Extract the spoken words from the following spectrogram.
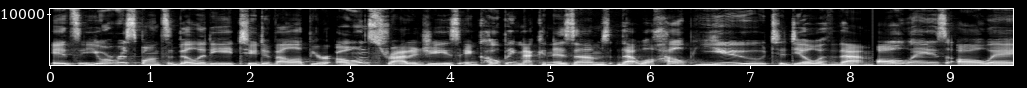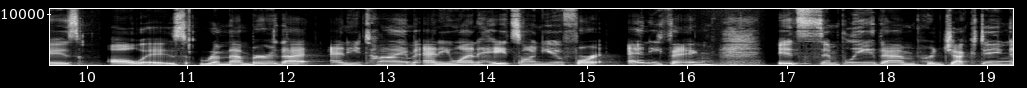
It's your responsibility to develop your own strategies and coping mechanisms that will help you to deal with them. Always, always, always remember that anytime anyone hates on you for anything, it's simply them projecting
